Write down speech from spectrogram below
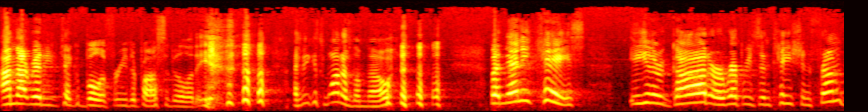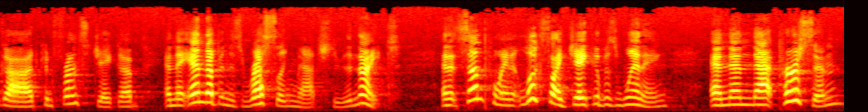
I'm not ready to take a bullet for either possibility. I think it's one of them, though. but in any case, either God or a representation from God confronts Jacob, and they end up in this wrestling match through the night. And at some point, it looks like Jacob is winning, and then that person,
